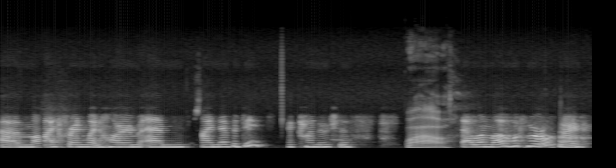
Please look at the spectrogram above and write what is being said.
um, my friend went home and I never did. I kind of just Wow. fell in love with Morocco.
